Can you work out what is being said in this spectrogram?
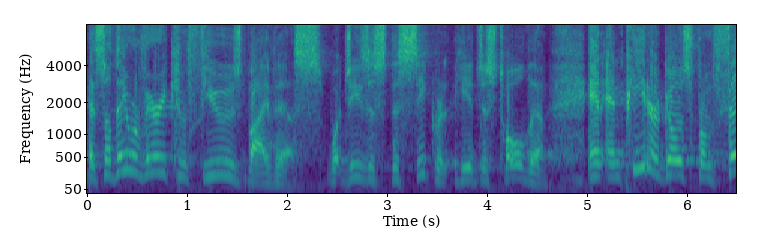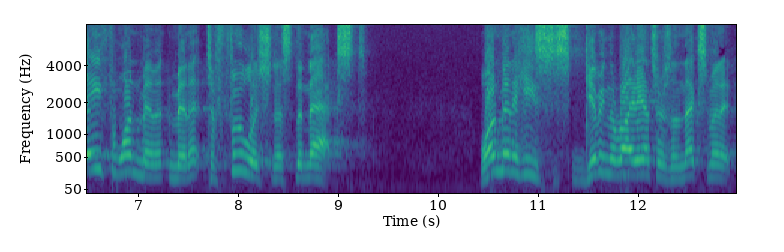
And so they were very confused by this, what Jesus, this secret he had just told them. And, and Peter goes from faith one minute, minute to foolishness the next. One minute he's giving the right answers, and the next minute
